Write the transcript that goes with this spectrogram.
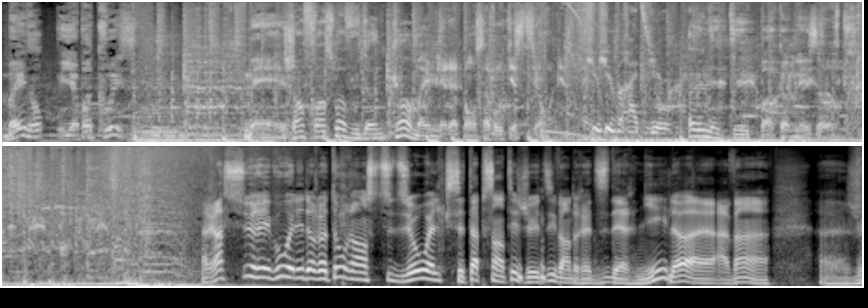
Ben non, il n'y a pas de quiz. Mais Jean-François vous donne quand même les réponses à vos questions. Cube Radio. Un été pas comme les autres. Rassurez-vous, elle est de retour en studio. Elle qui s'est absentée jeudi, vendredi dernier, là, euh, avant. Euh, je,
